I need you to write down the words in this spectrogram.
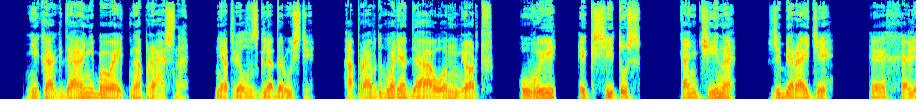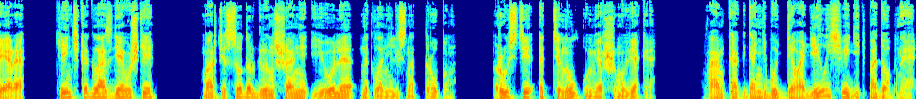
— Никогда не бывает напрасно, — не отвел взгляда Русти. — А правду говоря, да, он мертв. Увы, экситус, кончина. Забирайте. Эх, холера. Киньте-ка глаз девушки. Марти Содергрен, Шани и Оля наклонились над трупом. Русти оттянул умершему века. «Вам когда-нибудь доводилось видеть подобное?»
